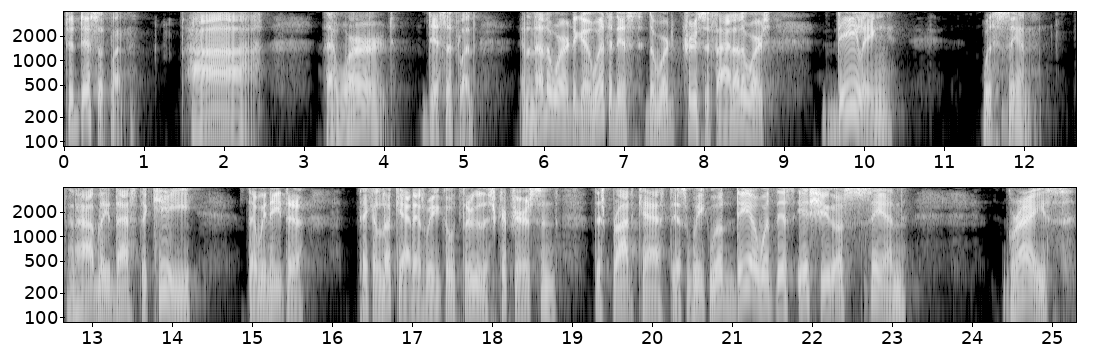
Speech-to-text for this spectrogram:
to discipline. Ah, that word, discipline. And another word to go with it is the word crucify. In other words, dealing with sin. And I believe that's the key that we need to take a look at as we go through the scriptures and this broadcast this week. We'll deal with this issue of sin, grace,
